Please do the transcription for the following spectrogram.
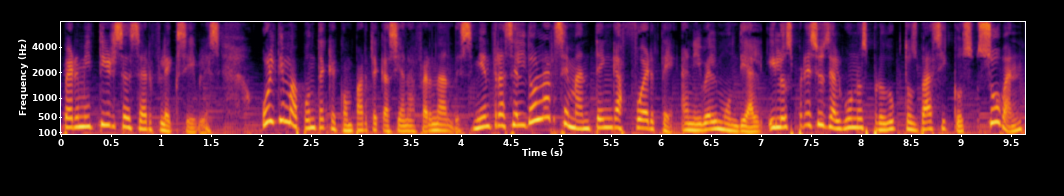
permitirse ser flexibles. Último apunte que comparte Casiana Fernández. Mientras el dólar se mantenga fuerte a nivel mundial y los precios de algunos productos básicos suban,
